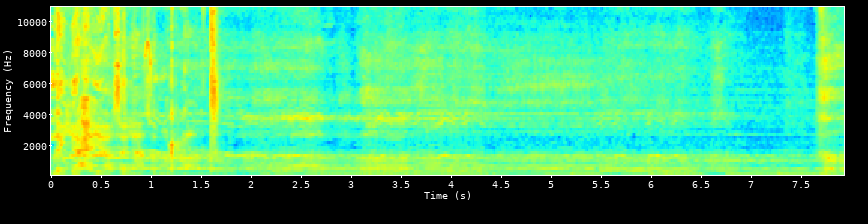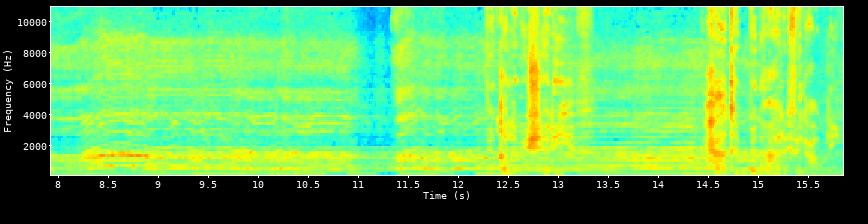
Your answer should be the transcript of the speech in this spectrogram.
لن يحيا ثلاث مرات. بقلم الشريف حاتم بن عارف العوني.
